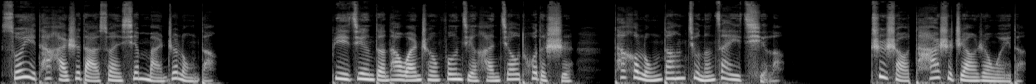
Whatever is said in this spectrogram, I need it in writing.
所以他还是打算先瞒着龙当。毕竟等他完成风景寒交托的事，他和龙当就能在一起了。至少他是这样认为的。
